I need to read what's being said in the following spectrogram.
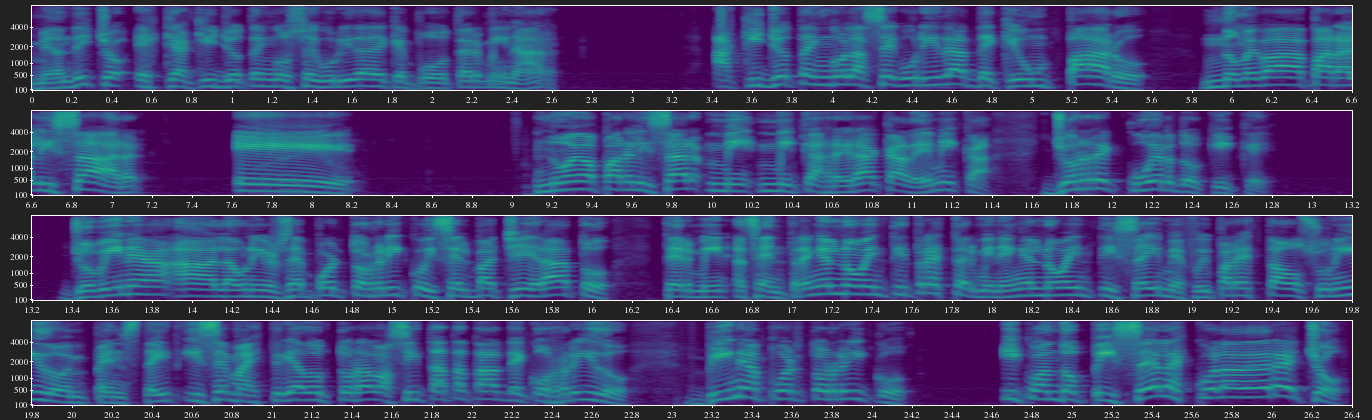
Me han dicho, es que aquí yo tengo seguridad de que puedo terminar. Aquí yo tengo la seguridad de que un paro no me va a paralizar. Eh, no me va a paralizar mi, carrera académica. Yo recuerdo, Quique, yo vine a, la Universidad de Puerto Rico, hice el bachillerato, terminé, se entré en el 93, terminé en el 96, me fui para Estados Unidos, en Penn State hice maestría, doctorado, así, ta, ta, ta, de corrido. Vine a Puerto Rico y cuando pisé la escuela de Derecho,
